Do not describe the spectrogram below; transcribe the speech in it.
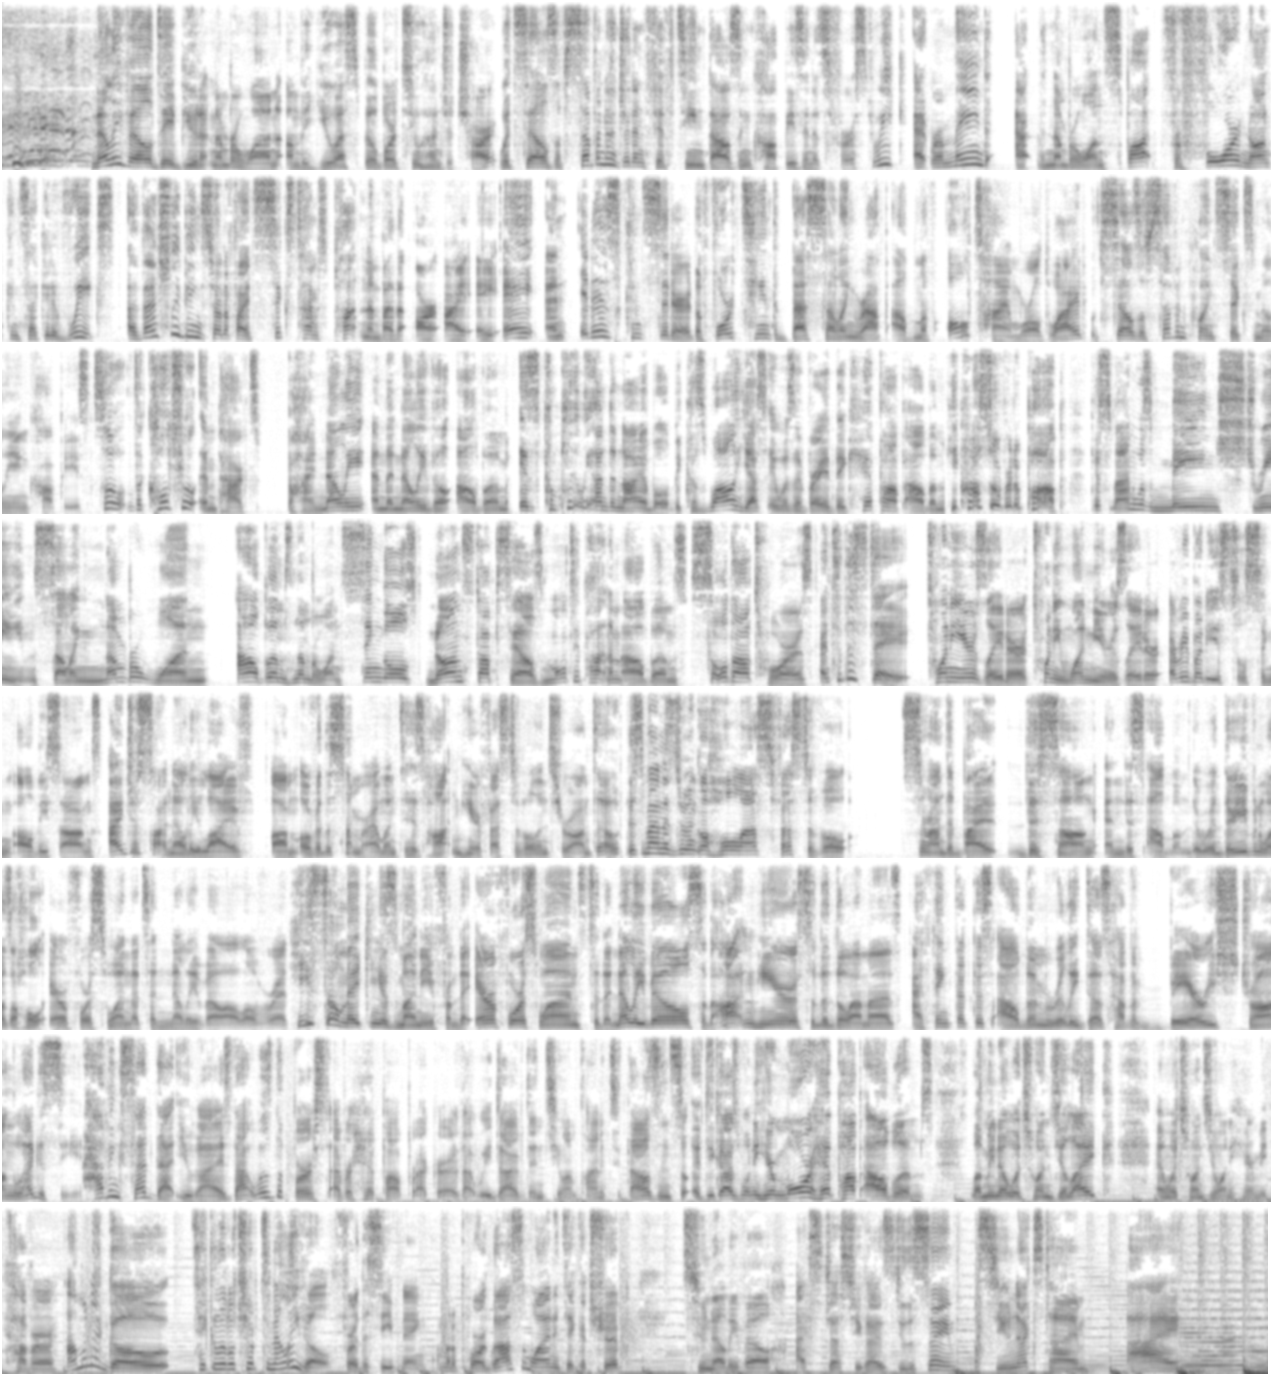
Nellyville debuted at number one on the US Billboard 200 chart with sales of 715,000 copies in its first week. It remained at the number one spot for four non-consecutive weeks, eventually being certified six times platinum by the RIAA, and it is considered the 14th best-selling rap album of all time worldwide with sales of 7.6 million copies. So the cultural impacts behind Nelly and the Nellyville album is completely undeniable because while yes, it was a very big hip hop album, he crossed over to pop. This man was mainstream, selling number one albums, number one singles, non-stop sales, multi-platinum albums, sold out tours, and to this day, 20 years later, 21 years later, everybody is still singing all these songs. I just saw Nelly live um, over the summer. I went to his Hot in Here festival in Toronto. This man is doing a whole ass festival surrounded by this song and this album. There, were, there even was a whole Air Force One that said Nellyville all over it. He's still making his money from the Air Force Ones to the Nellyvilles to the Hot in Here to the Dilemmas. I think that this album really does have a very strong legacy. Having said that, you guys, that was the first ever hip hop record that we dived into on Planet 2000. So if you guys want to hear more hip hop albums, let me know which ones you like and which ones you want to hear me cover. I'm gonna go take a little trip to Nellyville for this evening. I'm gonna pour a glass of wine and take a trip to Nellyville. I suggest you guys do the same. I'll see you next time. Bye.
